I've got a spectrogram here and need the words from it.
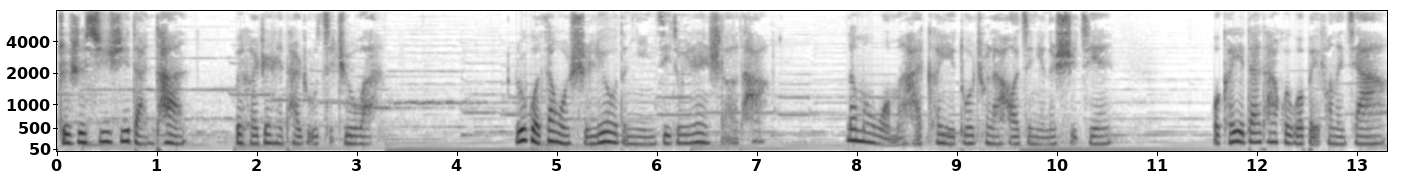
只是唏嘘感叹，为何认识他如此之晚？如果在我十六的年纪就认识了他，那么我们还可以多出来好几年的时间。我可以带他回我北方的家。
